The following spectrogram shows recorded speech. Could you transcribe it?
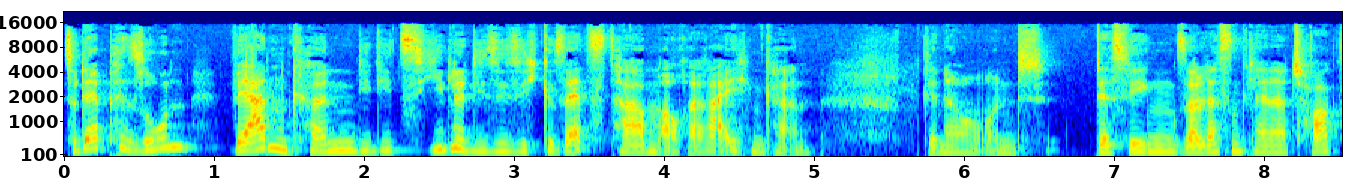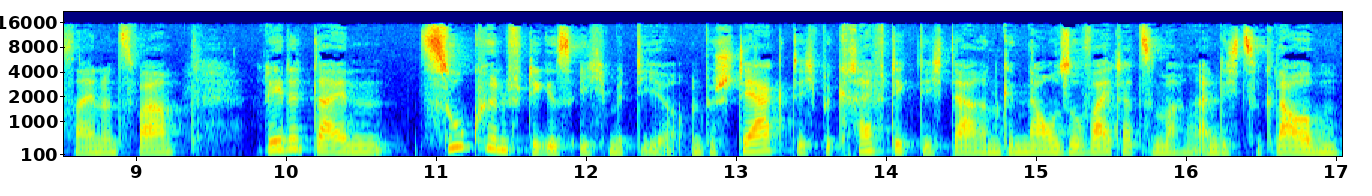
zu der Person werden können, die die Ziele, die sie sich gesetzt haben, auch erreichen kann. Genau. Und deswegen soll das ein kleiner Talk sein. Und zwar redet dein zukünftiges Ich mit dir und bestärkt dich, bekräftigt dich darin, genauso weiterzumachen, an dich zu glauben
